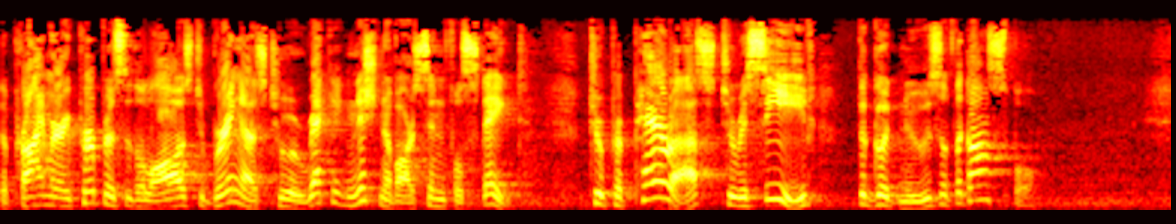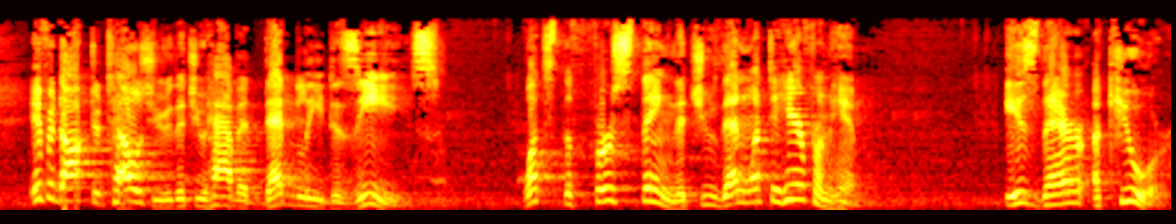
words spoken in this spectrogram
The primary purpose of the law is to bring us to a recognition of our sinful state, to prepare us to receive the good news of the gospel. If a doctor tells you that you have a deadly disease, what's the first thing that you then want to hear from him? Is there a cure?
